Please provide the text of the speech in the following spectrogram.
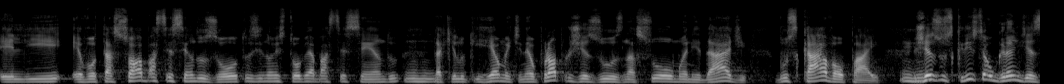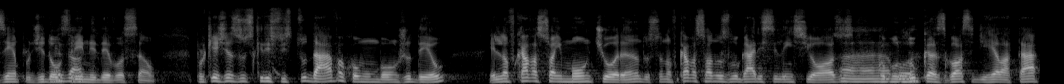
ele eu vou estar só abastecendo os outros e não estou me abastecendo Uhum. daquilo que realmente, né? O próprio Jesus na sua humanidade buscava o Pai. Jesus Cristo é o grande exemplo de doutrina Uhum. Exato. e devoção, porque Jesus Cristo estudava como um bom judeu. Ele não ficava só em monte orando, só não ficava só nos lugares silenciosos, Ah, como boa. Lucas gosta de relatar,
